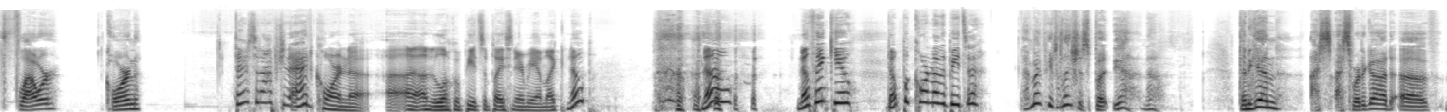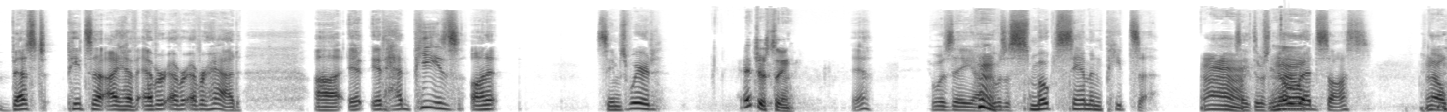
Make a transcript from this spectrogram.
flour, corn. There's an option to add corn uh, uh, on the local pizza place near me. I'm like, nope, no, no, thank you. Don't put corn on the pizza. That might be delicious, but yeah, no. Then again, I swear to God, uh, best pizza I have ever, ever, ever had. Uh, it it had peas on it. Seems weird. Interesting. Yeah, it was a uh, Hmm. it was a smoked salmon pizza. Mm, It's like there was no, no. red sauce, no.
